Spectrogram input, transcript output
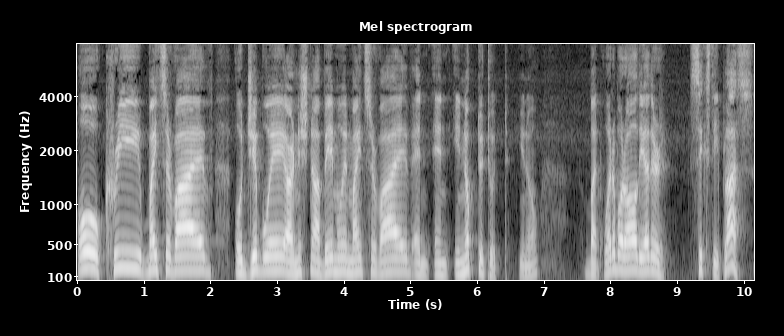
oh, Cree might survive, Ojibwe or Anishinaabe might survive, and, and Inuktitut, you know. But what about all the other 60 plus?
